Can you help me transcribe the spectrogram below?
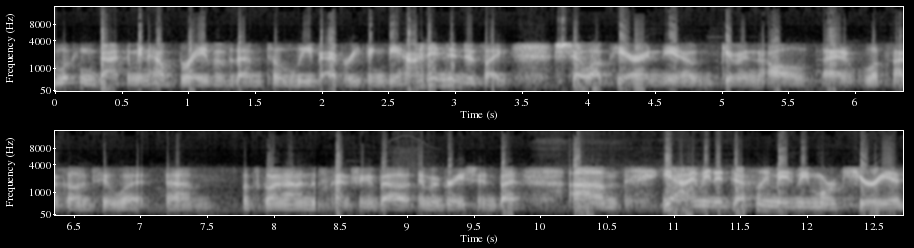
looking back. I mean, how brave of them to leave everything behind and just like show up here and you know, given all. I, let's not go into what um, what's going on in this country about immigration, but um, yeah, I mean, it definitely made me more curious.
